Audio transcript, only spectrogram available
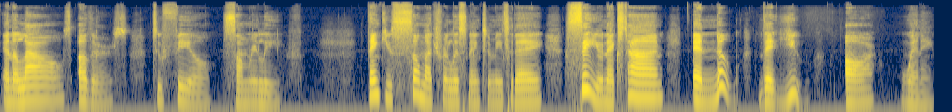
and allows others to feel some relief. Thank you so much for listening to me today. See you next time and know that you are winning.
